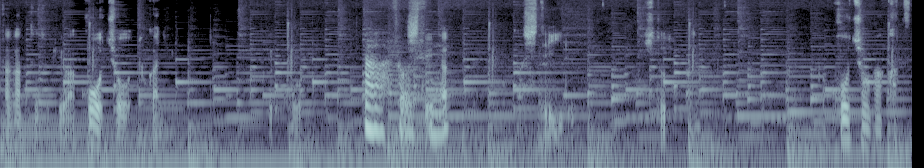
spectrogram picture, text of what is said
戦った時は、校長とかに結ああ、そう構していですねた。している人だ校長がかつ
